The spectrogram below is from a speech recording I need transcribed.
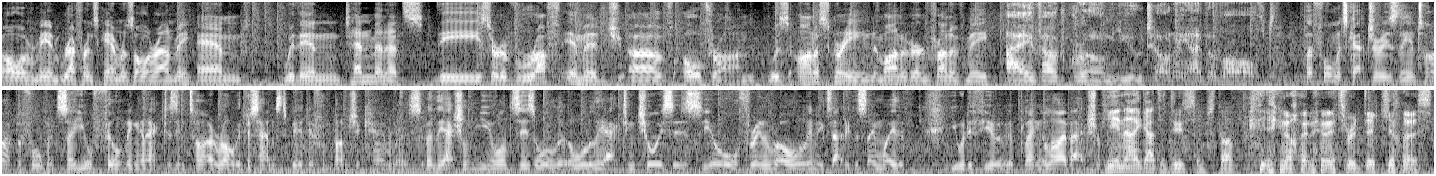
all over me and reference cameras all around me. And within 10 minutes, the sort of rough image of Ultron was on a screen, a monitor in front of me. I've outgrown you, Tony. I've evolved. Performance capture is the entire performance, so you're filming an actor's entire role. It just happens to be a different bunch of cameras. But the actual nuances, all, the, all of the acting choices, you're authoring the role in exactly the same way that you would if you were playing a live action. He and I got to do some stuff, you know, and it's ridiculous.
